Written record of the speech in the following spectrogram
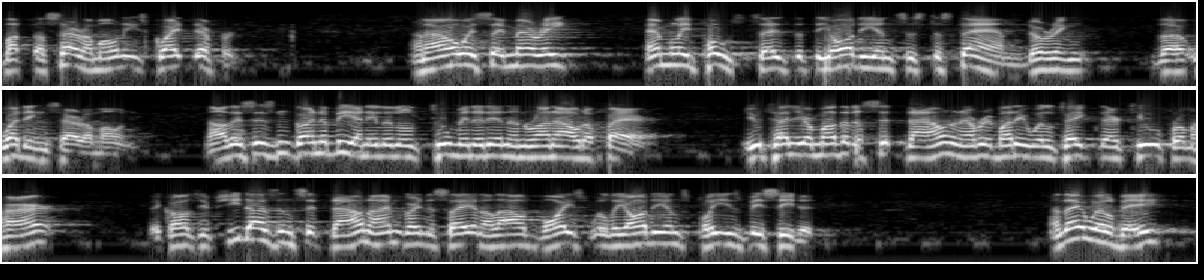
But the ceremony is quite different. And I always say, Mary, Emily Post says that the audience is to stand during the wedding ceremony. Now, this isn't going to be any little two minute in and run out affair. You tell your mother to sit down and everybody will take their cue from her. Because if she doesn't sit down, I'm going to say in a loud voice, will the audience please be seated? And they will be.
